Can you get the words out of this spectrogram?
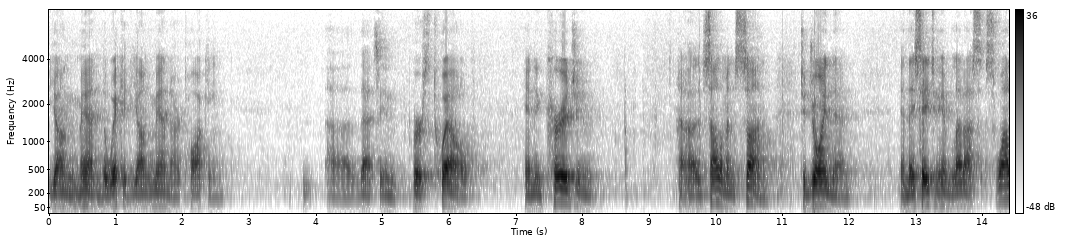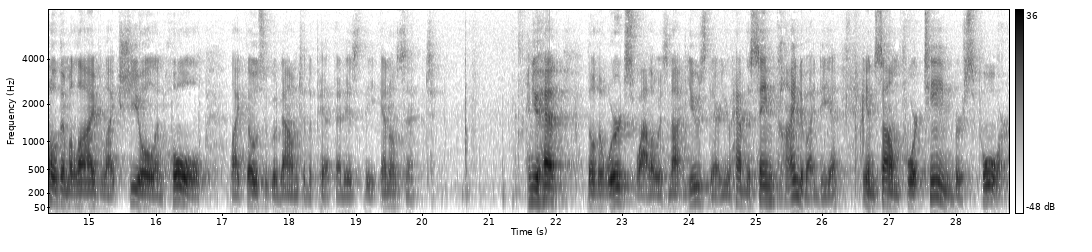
young men, the wicked young men, are talking. Uh, that's in verse 12, and encouraging uh, Solomon's son to join them. And they say to him, Let us swallow them alive like Sheol and whole like those who go down to the pit, that is, the innocent. And you have though the word swallow is not used there, you have the same kind of idea in Psalm 14, verse 4,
